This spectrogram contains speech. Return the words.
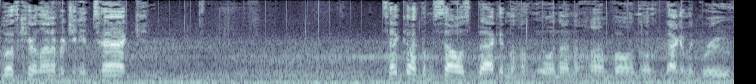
North Carolina, Virginia Tech. Tech got themselves back in the well, not in the hump, on back in the groove.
